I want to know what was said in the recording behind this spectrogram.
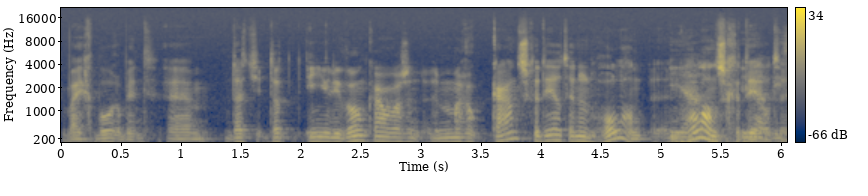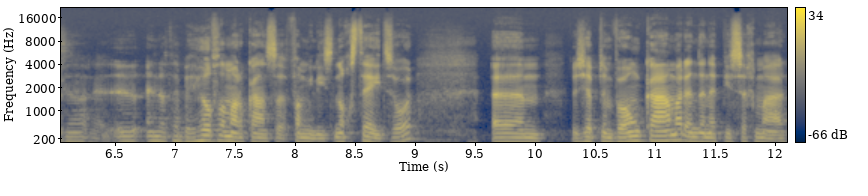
waar je geboren bent, ehm, dat, je, dat in jullie woonkamer was een, een Marokkaans gedeelte en een, Holland, een Hollands gedeelte. Ja, bizar. Eh, en dat hebben heel veel Marokkaanse families nog steeds hoor. Ehm, dus je hebt een woonkamer en dan heb je zeg maar,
